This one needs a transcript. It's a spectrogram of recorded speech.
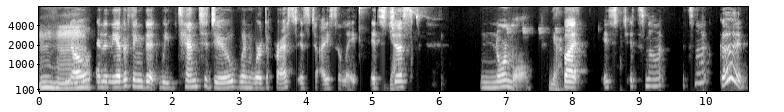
Mhm. you know and then the other thing that we tend to do when we're depressed is to isolate it's Yes. just normal Yeah. but it's it's not it's not good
